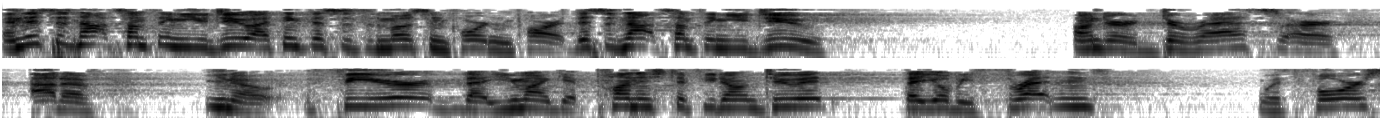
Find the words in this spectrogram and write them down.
And this is not something you do, I think this is the most important part. This is not something you do under duress or out of, you know, fear that you might get punished if you don't do it, that you'll be threatened with force.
